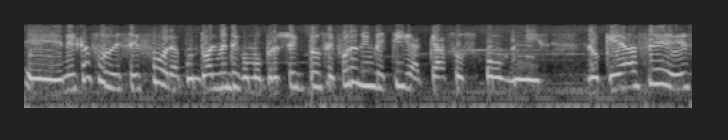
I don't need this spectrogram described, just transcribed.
Eh, en el caso de Sephora, puntualmente como proyecto, Sephora no investiga casos ovnis. Lo que hace es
